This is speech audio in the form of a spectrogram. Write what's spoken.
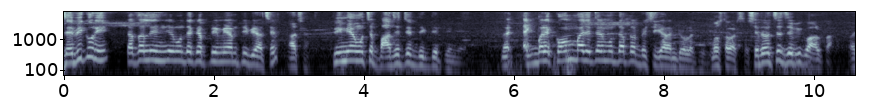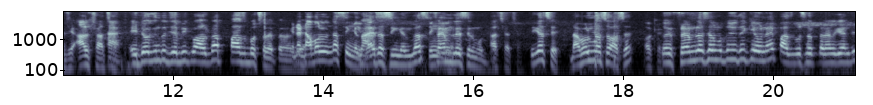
জেবিকুরি তেতাল্লিশ ইঞ্চির মধ্যে একটা প্রিমিয়াম টিভি আছে। আচ্ছা। প্রিমিয়াম হচ্ছে বাজেটের দিক দিয়ে প্রিমিয়াম একবারে কম বাজেটের মধ্যে আপনার বেশি গ্যারান্টি টিভি বুঝতে পারছি। সেটা হচ্ছে জেবিকো আলট্রা যে আলট্রা আচ্ছা হ্যাঁ এটাও কিন্তু জেবিকো আলট্রা পাঁচ বছরের প্যানেল এটা ডাবল না সিঙ্গেল না এটা সিঙ্গেল গ্লাস ফ্রেমলেস এর মধ্যে। আচ্ছা আচ্ছা। ঠিক আছে? ডাবল গ্লাসও আছে। তো এই ফ্রেমলেস এর মধ্যে যদি কেউ নেয় পাঁচ বছর প্যানেল গ্যারান্টি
